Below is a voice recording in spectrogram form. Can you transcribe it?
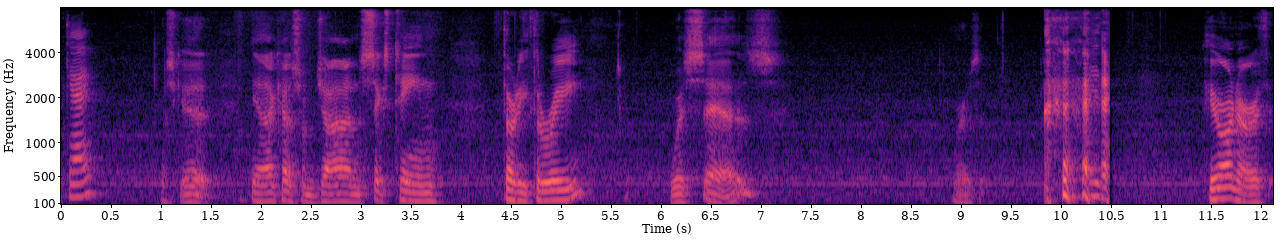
Okay? That's good. Yeah, that comes from John 16, 33, which says, where is it? Here on earth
